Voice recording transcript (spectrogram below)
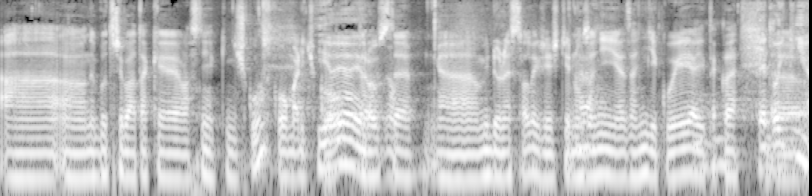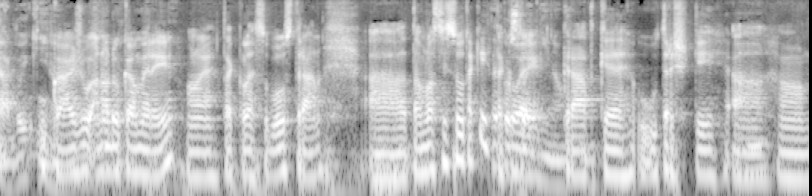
a, uh, nebo třeba také vlastně knížku, takovou maličkou, jo, jo, jo, kterou jste uh, mi donesl, takže ještě jednou za ní, za ní děkuji a i takhle je dvojkniha, dvojkniha. ukážu ano do kamery, ono je takhle s obou stran. A tam vlastně jsou taky takové poslední, no. krátké útržky a uh,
